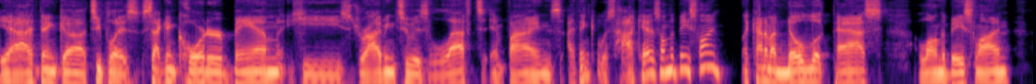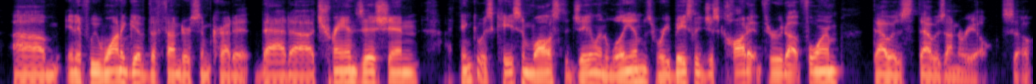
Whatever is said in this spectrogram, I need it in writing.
Yeah, I think uh, two plays. Second quarter, Bam, he's driving to his left and finds, I think it was Jaquez on the baseline, like kind of a no look pass along the baseline. Um, and if we want to give the Thunder some credit, that uh, transition, I think it was Cason Wallace to Jalen Williams, where he basically just caught it and threw it up for him. That was that was unreal. So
